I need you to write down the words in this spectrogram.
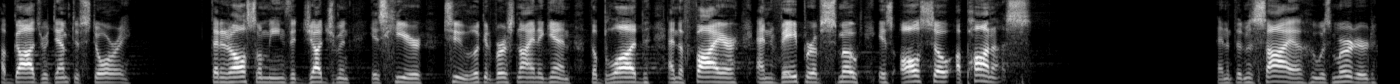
of God's redemptive story then it also means that judgment is here too. Look at verse 9 again. The blood and the fire and vapor of smoke is also upon us. And the Messiah who was murdered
